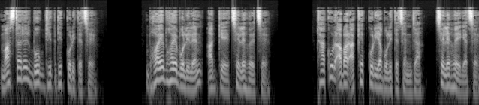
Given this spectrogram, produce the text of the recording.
মাস্টারের বুক ঢিপঢিপ করিতেছে। ভয়ে ভয়ে বলিলেন, আজ্ঞে, ছেলে হয়েছে। ঠাকুর আবার আক্ষেপ করিয়া বলিতেছেন, যা, ছেলে হয়ে গেছে।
